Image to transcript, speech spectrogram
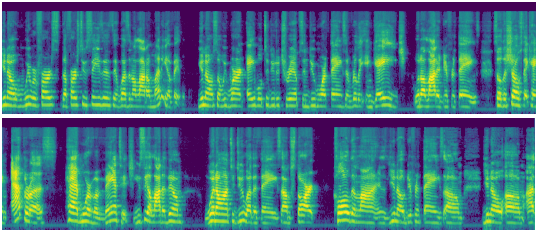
you know, we were first the first two seasons, it wasn't a lot of money available, you know, so we weren't able to do the trips and do more things and really engage with a lot of different things. So the shows that came after us had more of a vantage. You see, a lot of them went on to do other things, um, start clothing lines, you know, different things. Um, you know, um, I,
